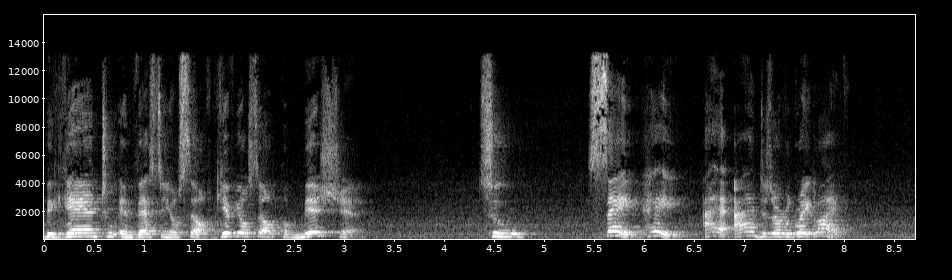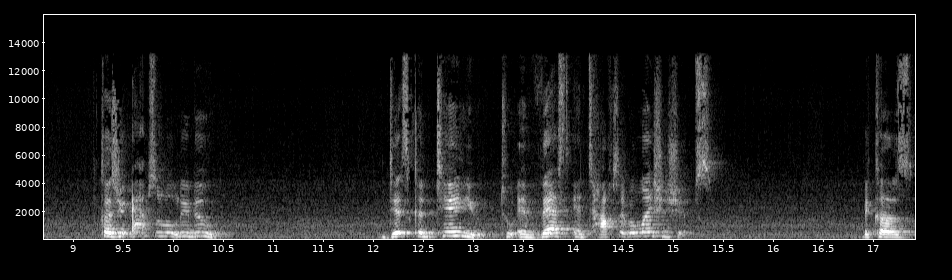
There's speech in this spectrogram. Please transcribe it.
Begin to invest in yourself. Give yourself permission to say, hey, I, I deserve a great life. Because you absolutely do. Discontinue to invest in toxic relationships. Because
